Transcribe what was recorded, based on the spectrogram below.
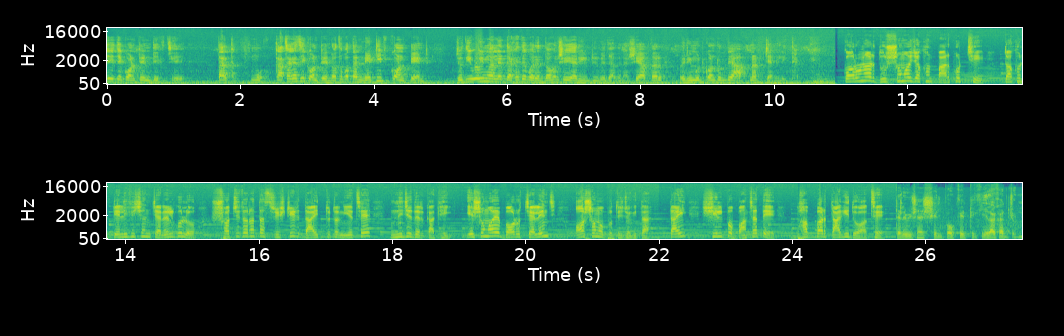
যে যে কন্টেন্ট দেখছে তার কাছাকাছি কন্টেন্ট অথবা তার নেটিভ কন্টেন্ট যদি ওই মানের দেখাতে পারেন তখন সে আর ইউটিউবে যাবে না। সে আপনার ওই রিমোট কন্ট্রোল দিয়ে আপনার চ্যানেলেই থাকবে। করোনার দুঃসময় যখন পার করছি তখন টেলিভিশন চ্যানেলগুলো সচেতনতা সৃষ্টির দায়িত্বটা নিয়েছে নিজেদের কাঁধেই। এ সময়ে বড় চ্যালেঞ্জ, অসম প্রতিযোগিতা। তাই শিল্প বাঁচাতে ভাববার তাগিদও আছে। টেলিভিশনের শিল্পকে টিকিয়ে রাখার জন্য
